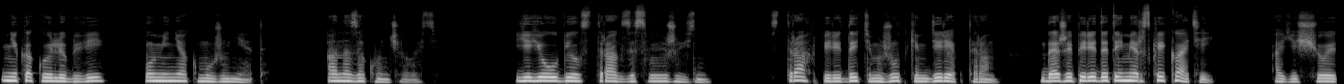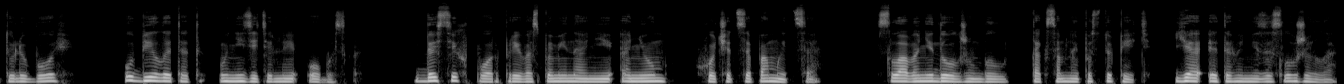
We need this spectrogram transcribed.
никакой любви у меня к мужу нет. Она закончилась. Ее убил страх за свою жизнь. Страх перед этим жутким директором, даже перед этой мерзкой Катей. А еще эту любовь убил этот унизительный обыск. До сих пор при воспоминании о нем хочется помыться. Слава не должен был так со мной поступить. Я этого не заслужила.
